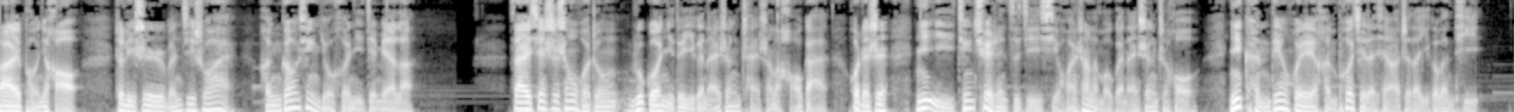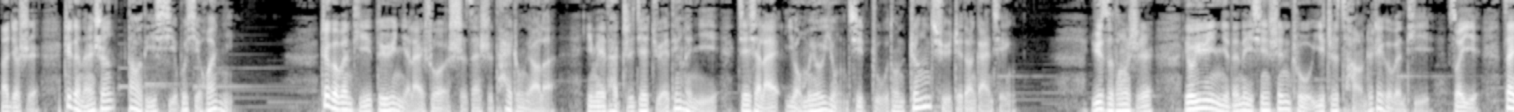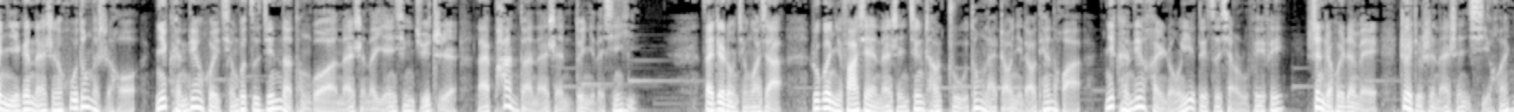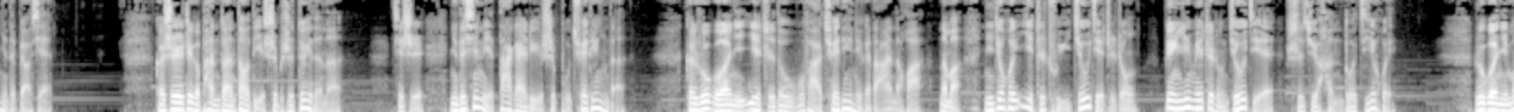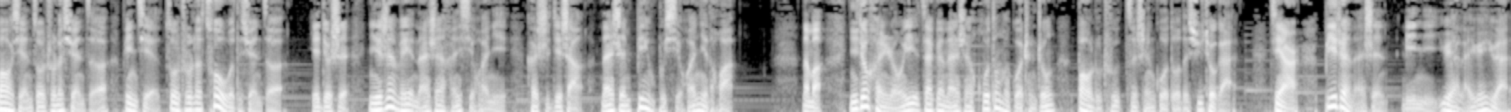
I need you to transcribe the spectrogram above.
嗨，朋友你好，这里是文姬说爱，很高兴又和你见面了。在现实生活中，如果你对一个男生产生了好感，或者是你已经确认自己喜欢上了某个男生之后，你肯定会很迫切的想要知道一个问题，那就是这个男生到底喜不喜欢你？这个问题对于你来说实在是太重要了，因为它直接决定了你接下来有没有勇气主动争取这段感情。与此同时，由于你的内心深处一直藏着这个问题，所以在你跟男神互动的时候，你肯定会情不自禁的通过男神的言行举止来判断男神对你的心意。在这种情况下，如果你发现男神经常主动来找你聊天的话，你肯定很容易对此想入非非，甚至会认为这就是男神喜欢你的表现。可是，这个判断到底是不是对的呢？其实，你的心里大概率是不确定的。可如果你一直都无法确定这个答案的话，那么你就会一直处于纠结之中，并因为这种纠结失去很多机会。如果你冒险做出了选择，并且做出了错误的选择，也就是你认为男神很喜欢你，可实际上男神并不喜欢你的话，那么你就很容易在跟男神互动的过程中暴露出自身过多的需求感，进而逼着男神离你越来越远。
